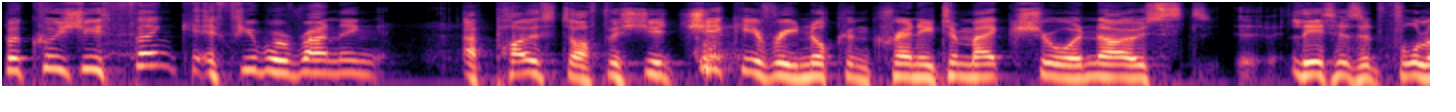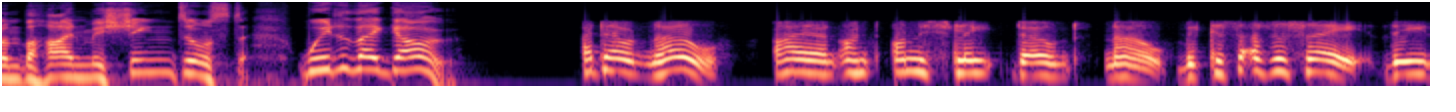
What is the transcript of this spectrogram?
Because you think if you were running a post office, you'd check every nook and cranny to make sure no st- uh, letters had fallen behind machines or st- where do they go? I don't know. I uh, honestly don't know because, as I say, the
